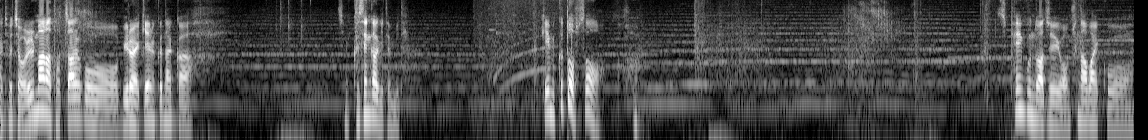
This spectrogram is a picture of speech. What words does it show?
이거 도대체 얼마나 더 짜고 밀어야 게임이 끝날까? 지금 그 생각이 듭니다. 게임이 끝도 없어. 스페인군도 아직 엄청 남아있고.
